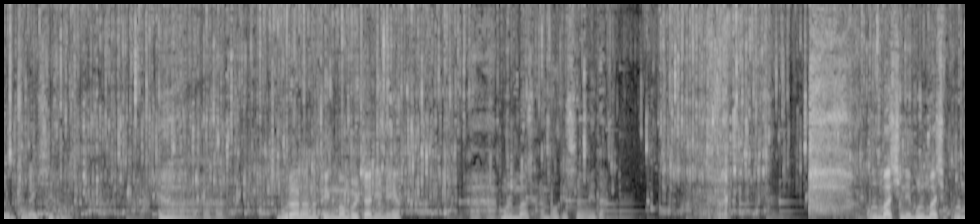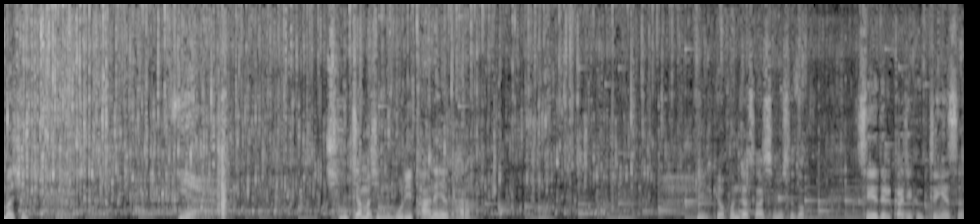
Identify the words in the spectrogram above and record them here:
엄청나게 실입니다. 이야, 물 하나는 100만 불짜리네요. 아, 물 맛을 한번 보겠습니다. 아, 꿀맛이네, 물맛이 꿀맛이네. 이야, 진짜 맛있네. 물이 다네요, 달아. 이렇게 혼자 사시면서도 새들까지 걱정해서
